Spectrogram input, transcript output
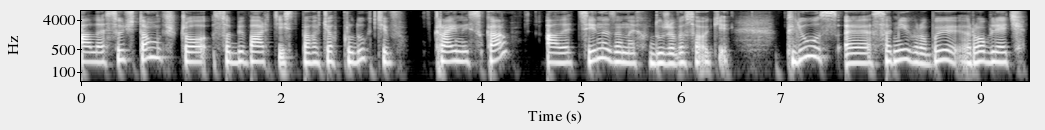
але суть в тому, що собівартість багатьох продуктів вкрай низька, але ціни за них дуже високі. Плюс е, самі гроби роблять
